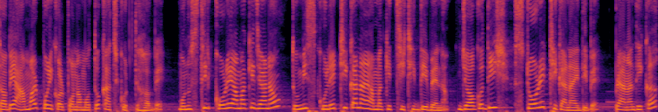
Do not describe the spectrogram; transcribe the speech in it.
তবে আমার পরিকল্পনা মতো কাজ করতে হবে। মনস্থির করে আমাকে জানাও, তুমি স্কুলের ঠিকানায় আমাকে চিঠি দেবে না। জগদীশ স্টোরের ঠিকানায় দিবে। প্রাণাধিকা,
